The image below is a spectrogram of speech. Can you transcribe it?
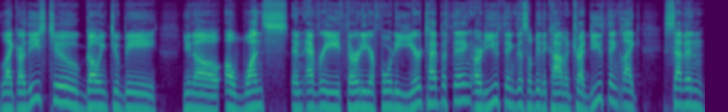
like, are these two going to be? You know, a once in every 30 or 40 year type of thing? Or do you think this will be the common trend? Do you think like seven,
